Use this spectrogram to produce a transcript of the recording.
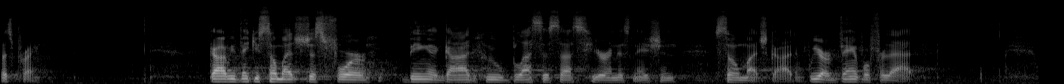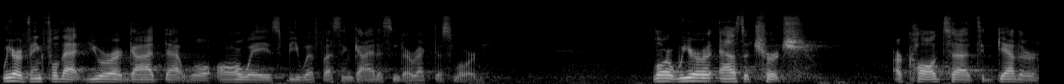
Let's pray. God, we thank you so much just for being a God who blesses us here in this nation so much, God. We are thankful for that. We are thankful that you are a God that will always be with us and guide us and direct us, Lord. Lord, we are, as a church, are called to together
